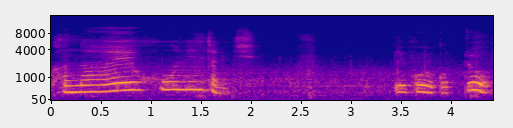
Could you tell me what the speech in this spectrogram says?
가나의 혼인잔치. 이거 읽었죠?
